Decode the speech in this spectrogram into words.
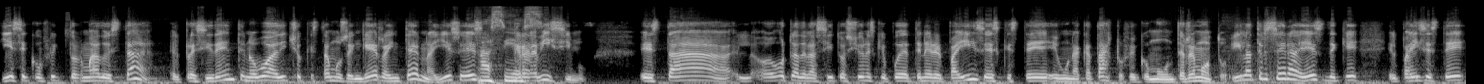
y ese conflicto armado está. El presidente Novoa ha dicho que estamos en guerra interna y eso es, es. gravísimo. Está otra de las situaciones que puede tener el país es que esté en una catástrofe como un terremoto. Y la tercera es de que el país esté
